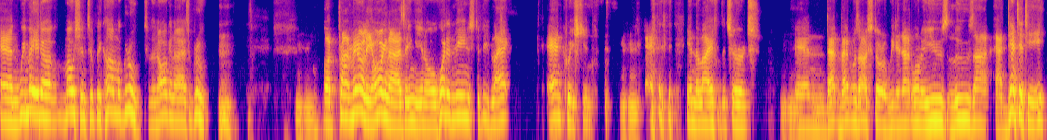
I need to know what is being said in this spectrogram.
and we made a motion to become a group, to an organized group, mhm, but primarily organizing, you know, what it means to be Black and Christian mhm, in the life of the church. mhm, And that, that was our story. We did not want to use, lose our identity.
